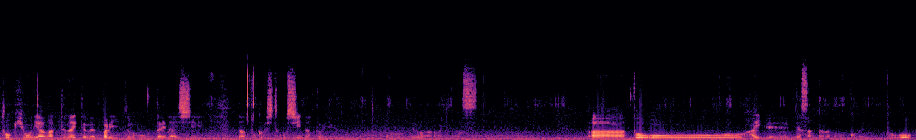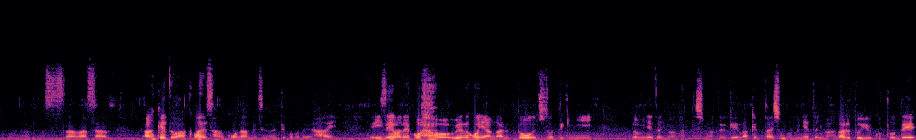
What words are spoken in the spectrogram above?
得票に上がってないっていうのはやっぱりいうのもったいないしなんとかしてほしいなというところではありますねあとはい、えー、皆さんからのコメントをいただきます砂川さんアンケートはあくまで参考なんですよねということではい以前はね、この上の方に上がると自動的にノミネートにも上がってしまうという、ゲームマーケット大賞ノミネートにも上がるということで、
